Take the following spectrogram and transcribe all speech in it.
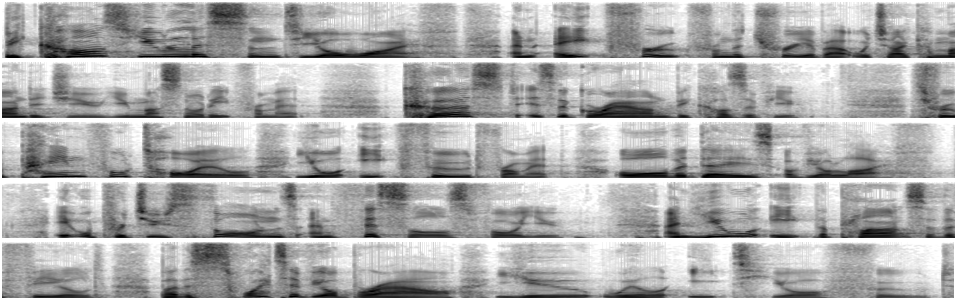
Because you listened to your wife and ate fruit from the tree about which I commanded you, you must not eat from it. Cursed is the ground because of you. Through painful toil, you will eat food from it all the days of your life. It will produce thorns and thistles for you, and you will eat the plants of the field. By the sweat of your brow, you will eat your food.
